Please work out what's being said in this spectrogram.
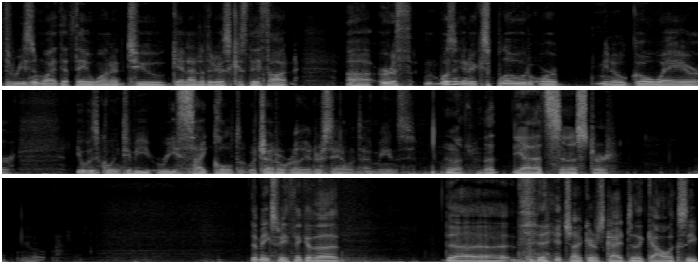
the reason why that they wanted to get out of there is because they thought uh, Earth wasn't going to explode or you know go away, or it was going to be recycled, which I don't really understand what that means. That, yeah, that's sinister. Know, That makes me think of the the, the Hitchhiker's Guide to the Galaxy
